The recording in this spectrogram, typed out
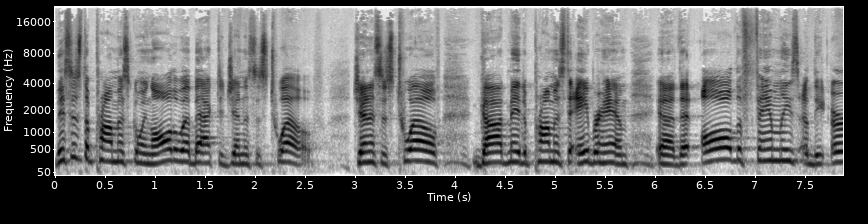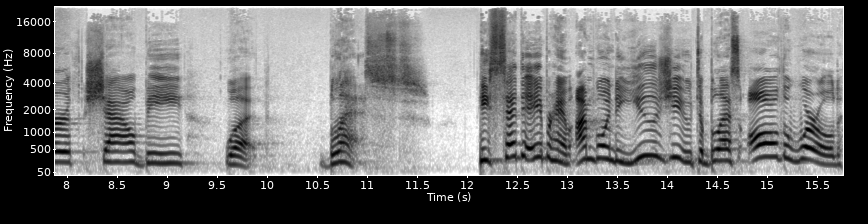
This is the promise going all the way back to Genesis 12. Genesis 12, God made a promise to Abraham uh, that all the families of the earth shall be what? Blessed. He said to Abraham, I'm going to use you to bless all the world.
